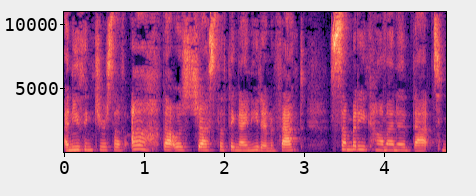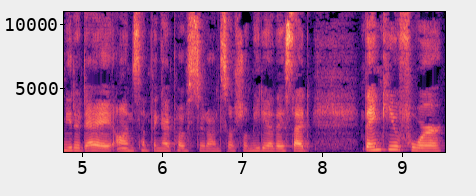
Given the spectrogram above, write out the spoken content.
and you think to yourself, ah, oh, that was just the thing I needed. In fact, somebody commented that to me today on something I posted on social media. They said, Thank you for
